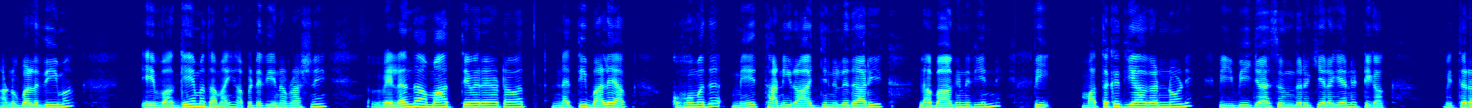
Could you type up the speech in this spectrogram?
අනුබලදීමක් ඒ වගේම තමයි අපිට තියෙන ප්‍රශ්නය වෙළඳ අමාත්‍යවරයටවත් නැති බලයක් කොහොමද මේ තනි රාජ්‍ය නිලධාරියෙක් ලබාගෙන තියෙන්නේ? පි මතක තියාගන්න ඕනේ පීබී ජයසුන්දර කියලා ගැන ටිකක් විතර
